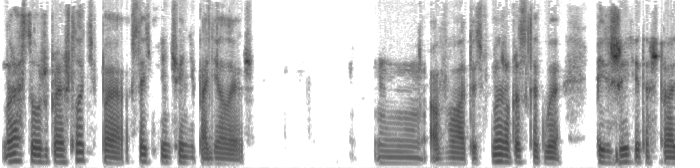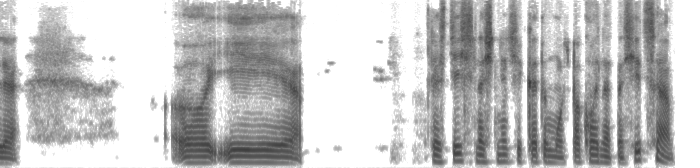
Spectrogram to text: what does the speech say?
ну, раз это уже прошло, типа, с этим ничего не поделаешь. Вот, то есть нужно просто как бы пережить это, что ли. Э, и то есть начнете к этому спокойно относиться,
